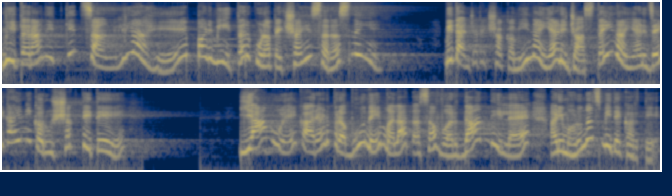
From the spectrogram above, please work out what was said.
मी इतरांइतकीच चांगली आहे पण मी इतर कुणापेक्षाही सरस नाहीये. मी त्यांच्यापेक्षा कमी नाही आणि जास्तही नाही आणि जे काही मी करू शकते ते. यामुळे कारण प्रभूने मला तसं वरदान दिलंय आणि म्हणूनच मी ते करते.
